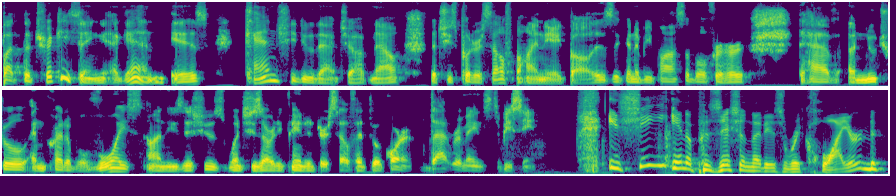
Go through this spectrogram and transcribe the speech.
But the tricky thing, again, is can she do that job now that she's put herself behind the eight ball? Is it going to be possible for her to have a neutral and credible voice on these issues when she's already painted herself into a corner? That remains to be seen. Is she in a position that is required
